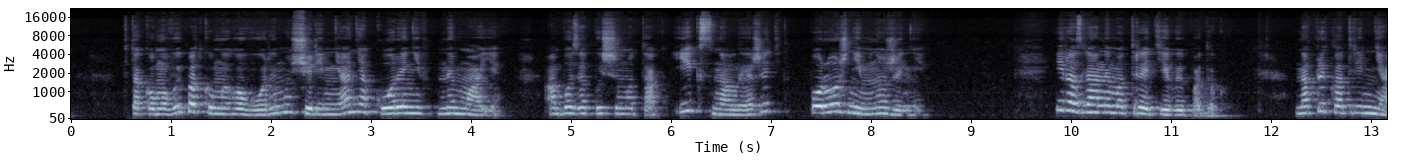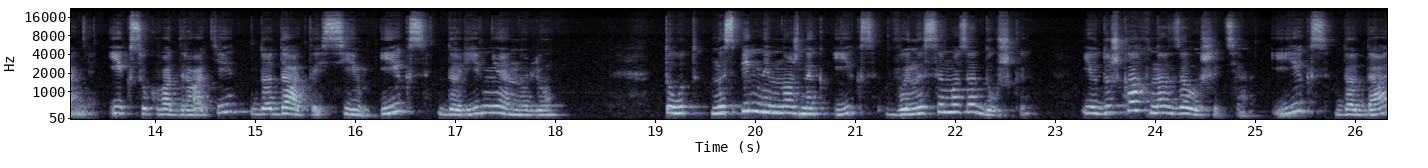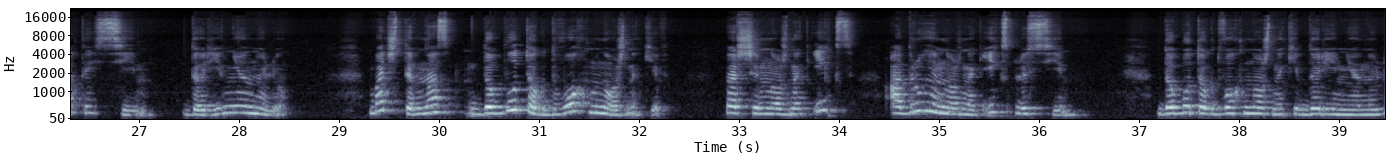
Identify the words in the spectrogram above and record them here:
В такому випадку ми говоримо, що рівняння коренів немає. Або запишемо так: х належить порожній множині. І розглянемо третій випадок. Наприклад, рівняння х у квадраті додати 7х дорівнює 0. Тут ми спільний множник х винесемо за дужки. І в дужках в нас залишиться х додати 7 дорівнює 0. Бачите, в нас добуток двох множників. Перший множник х, а другий множник х плюс 7. Добуток двох множників дорівнює 0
